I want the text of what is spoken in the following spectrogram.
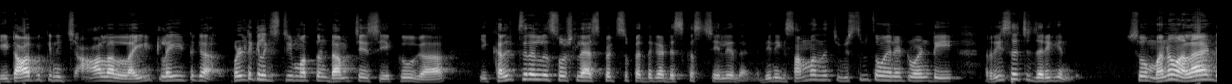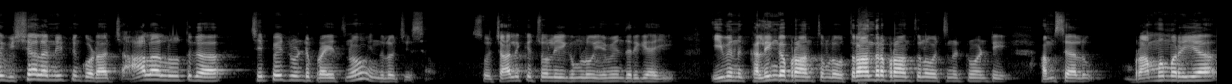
ఈ టాపిక్ని చాలా లైట్ లైట్గా పొలిటికల్ హిస్టరీ మొత్తం డంప్ చేసి ఎక్కువగా ఈ కల్చరల్ సోషల్ ఆస్పెక్ట్స్ పెద్దగా డిస్కస్ చేయలేదండి. దీనికి సంబంధించి విస్తృతమైనటువంటి రీసెర్చ్ జరిగింది. సో మనం అలాంటి విషయాలన్నింటినీ కూడా చాలా లోతుగా చెప్పేటువంటి ప్రయత్నం ఇందులో చేశాం. సో చాళుక్య చోళ యుగంలో ఏమేమి జరిగాయి? ఈవెన్ కళింగ ప్రాంతంలో ఉత్తరాంధ్ర ప్రాంతంలో వచ్చినటువంటి అంశాలు బ్రాహ్మమర్య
